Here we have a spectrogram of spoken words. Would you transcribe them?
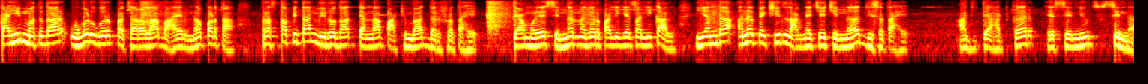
काही मतदार उघड उघड प्रचाराला बाहेर न पडता प्रस्थापितांविरोधात त्यांना पाठिंबा दर्शवत आहे. त्यामुळे सिन्नर नगरपालिकेचा निकाल यंदा अनपेक्षित लागण्याचे चिन्ह दिसत आहे. आदित्य हटकर एस एन न्यूज सिन्नर.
